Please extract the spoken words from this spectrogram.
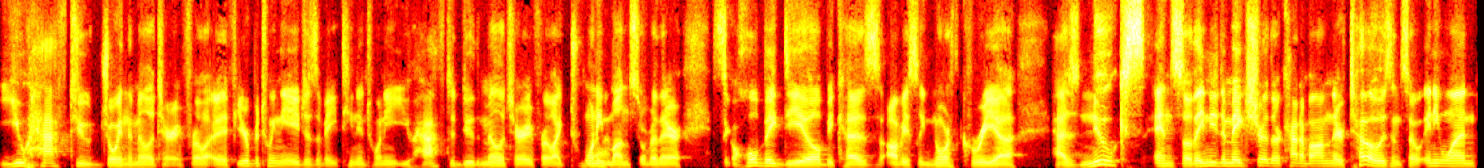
you have to join the military for if you're between the ages of 18 and 20 you have to do the military for like 20 yeah. months over there it's like a whole big deal because obviously north korea has nukes and so they need to make sure they're kind of on their toes and so anyone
